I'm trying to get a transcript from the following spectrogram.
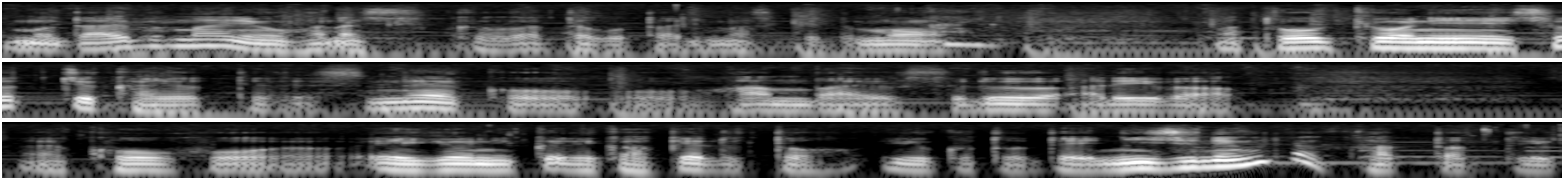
もだいぶ前にお話伺ったことありますけども、はい、まあ、東京にしょっちゅう通ってですねこう販売をするあるいは広報営業に出かけるということで20年ぐらいかかったという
